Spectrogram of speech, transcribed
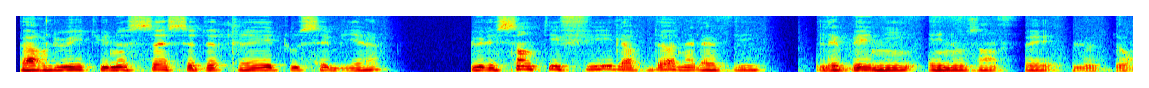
Par lui, tu ne cesses de créer tous ces biens, tu les sanctifies, leur donnes la vie, les bénis et nous en fais le don.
